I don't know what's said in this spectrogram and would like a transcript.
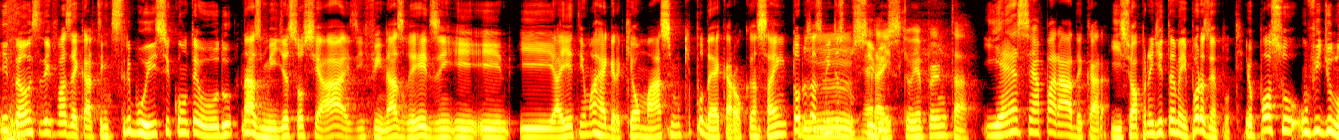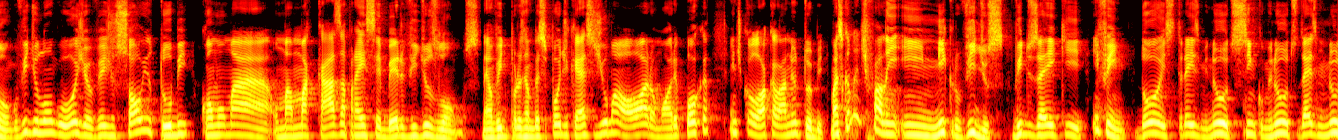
Então, você tem que fazer, cara, tem que distribuir esse conteúdo nas mídias sociais, enfim, nas redes. E, e, e aí tem uma regra, que é o máximo que puder, cara, alcançar em todas as hum, mídias possíveis. Era isso que eu ia perguntar. E essa é a parada, cara. Isso eu aprendi também. Por exemplo, eu posso um vídeo longo. vídeo longo hoje eu vejo só o YouTube como uma, uma, uma casa para receber vídeos longos. Né? Um vídeo, por exemplo, esse podcast de uma hora, uma hora e pouca, a gente coloca lá no YouTube. Mas quando a gente fala em, em micro vídeos, vídeos aí que, enfim, dois, três minutos, cinco minutos, dez minutos,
